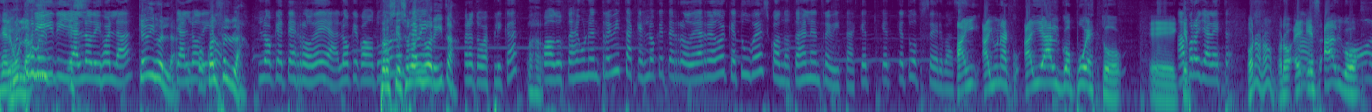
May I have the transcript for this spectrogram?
realmente un la. no me- Sí, di, ya lo dijo el la. ¿Qué dijo el la? Ya lo ¿Cuál dijo. fue el la? Lo que te rodea, lo que cuando tú Pero vas a si una eso lo dijo entrevista- ahorita. Pero te voy a explicar. Ajá. Cuando tú estás en una entrevista, ¿qué es lo que te rodea alrededor? ¿Qué tú ves cuando estás en la entrevista? ¿Qué, qué, qué tú observas? Hay, hay, una, hay algo puesto. Eh, ah, que, pero ya le está. Bueno, no, pero es- Ah. es algo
